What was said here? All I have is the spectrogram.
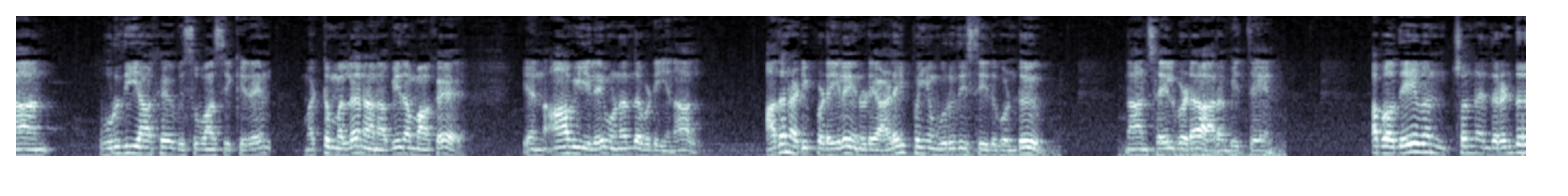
நான் உறுதியாக விசுவாசிக்கிறேன். மட்டுமல்ல நான் அவ்விதமாக என் ஆவியிலே உணர்ந்தபடியினால் அதன் அடிப்படையில் என்னுடைய அழைப்பையும் உறுதி செய்து கொண்டு நான் செயல்பட ஆரம்பித்தேன். அப்போ தேவன் சொன்ன இந்த ரெண்டு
